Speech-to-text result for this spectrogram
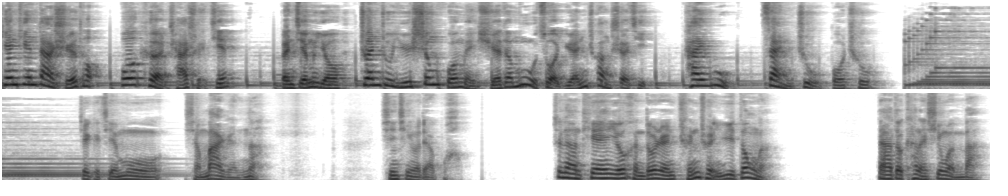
天天大石头播客茶水间，本节目由专注于生活美学的木作原创设计开悟赞助播出。这个节目想骂人呢，心情有点不好。这两天有很多人蠢蠢欲动了，大家都看了新闻吧？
